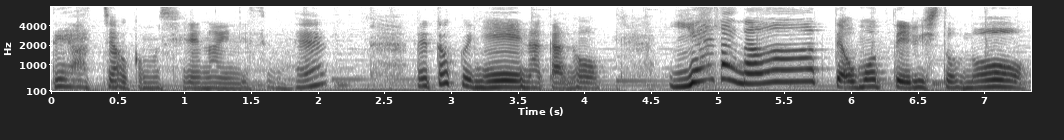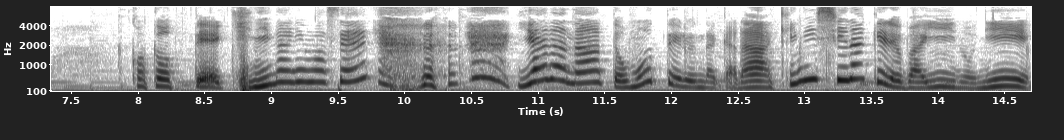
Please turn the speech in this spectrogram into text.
出会っちゃうかもしれないんですよね。で特になんかの嫌だなって思っている人のことって気になりません？嫌だなって思ってるんだから気にしなければいいのに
